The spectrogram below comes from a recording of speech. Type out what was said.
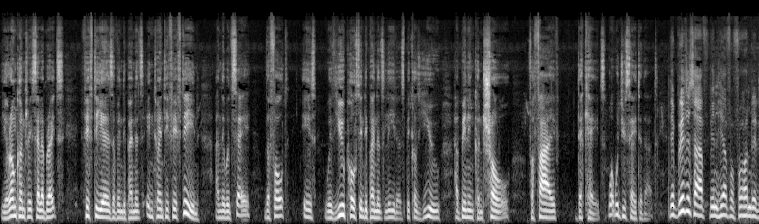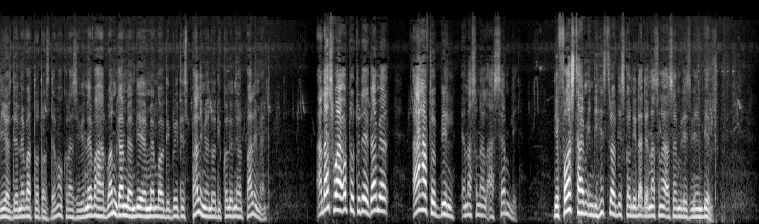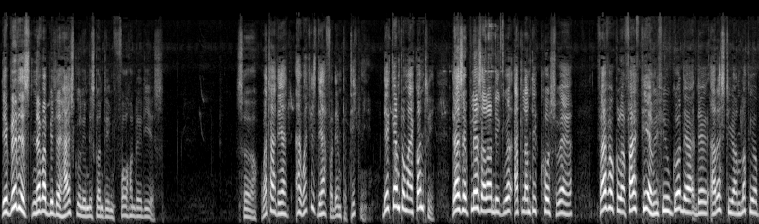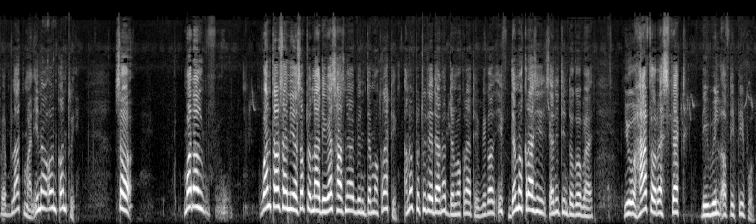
Your own country celebrates 50 years of independence in 2015, and they would say the fault is with you post independence leaders because you have been in control for five decades. What would you say to that? The British have been here for 400 years. They never taught us democracy. We never had one Gambian be a member of the British Parliament or the colonial parliament. And that's why up to today, Gambia, I have to build a national assembly. The first time in the history of this country that the national assembly is being built. The British never built a high school in this country in 400 years. So what are there? Uh, what is there for them to teach me? They came to my country. There's a place around the Atlantic coast where 5 o'clock, 5 p.m., if you go there, they arrest you and lock you up, a black man, in our own country. So, more than 1,000 years up to now, the West has never been democratic. And up to today, they are not democratic because if democracy is anything to go by, you have to respect the will of the people.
